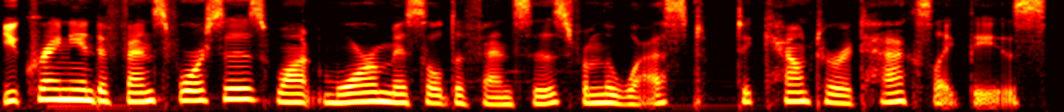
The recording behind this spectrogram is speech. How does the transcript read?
Ukrainian defense forces want more missile defenses from the West to counter attacks like these.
